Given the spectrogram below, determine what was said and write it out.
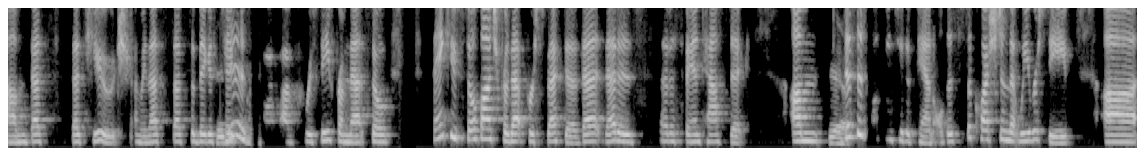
um, that's, that's huge. I mean, that's, that's the biggest take I've, I've received from that. So thank you so much for that perspective. That, that is, that is fantastic. Um, yeah. This is open to the panel. This is a question that we received uh,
